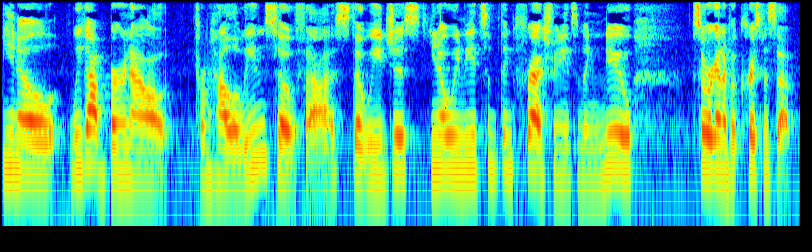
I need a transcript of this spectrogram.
you know, we got burnt out from Halloween so fast that we just, you know, we need something fresh, we need something new. So we're going to put Christmas up.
